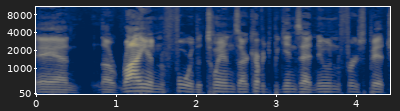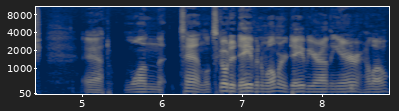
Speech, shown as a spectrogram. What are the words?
and uh, Ryan for the Twins. Our coverage begins at noon. First pitch at 1:10. Let's go to Dave and Willmar. Dave, you're on the air. Hello.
